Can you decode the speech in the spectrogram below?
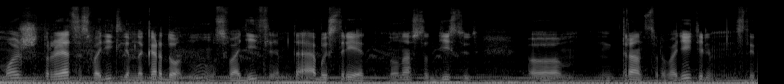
можешь отправляться с водителем на кордон. Ну, с водителем, да, быстрее. Но у нас тут действует э, трансфер. Водитель стоит...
